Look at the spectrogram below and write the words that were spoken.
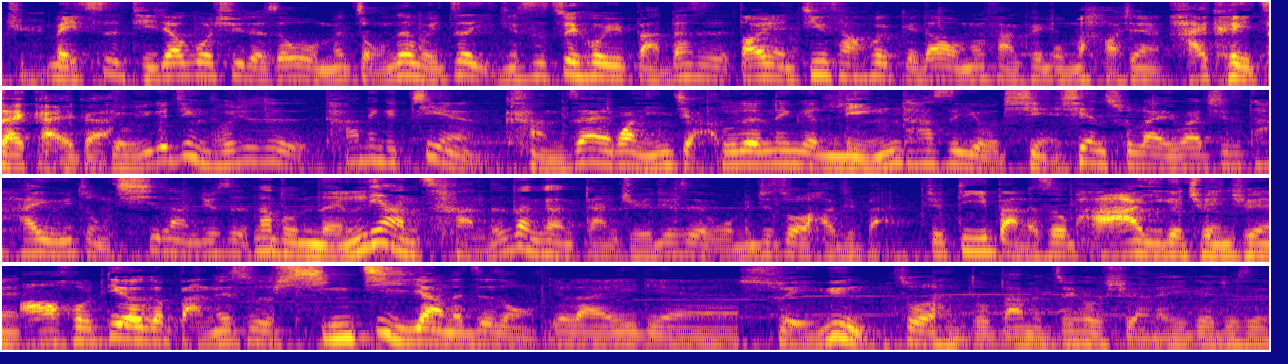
觉。每次提交过去的时候，我们总认为这已经是最后一版，但是导演经常会给到我们反馈，我们好像还可以再改一改。有一个镜头就是他那个剑砍在万灵甲，除了那个灵它是有显现出来以外，其实它还有一种气浪，就是那种能量场的那个感觉，就是我们就做了好几版，就第一版的时候啪一个圈圈。然后第二个版呢是星际一样的这种，又来一点水韵，做了很多版本，最后选了一个就是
